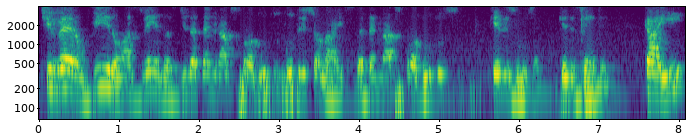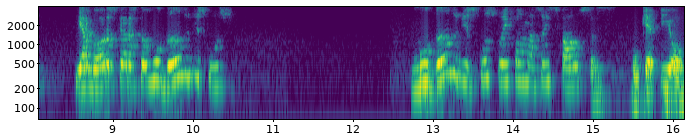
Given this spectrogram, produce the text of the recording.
tiveram, viram as vendas de determinados produtos nutricionais, determinados produtos que eles usam, que eles vendem, cair, e agora os caras estão mudando o discurso. Mudando o discurso com informações falsas, o que é pior.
